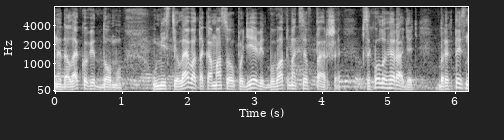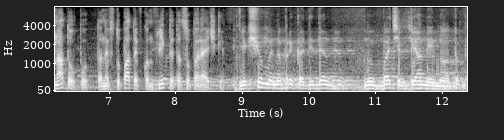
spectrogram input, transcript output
недалеко від дому. У місті Лева така масова подія відбуватиметься вперше. Психологи радять берегтись натовпу та не вступати в конфлікти та суперечки. Якщо ми, наприклад, йдемо, ну, бачимо п'яний натовп,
